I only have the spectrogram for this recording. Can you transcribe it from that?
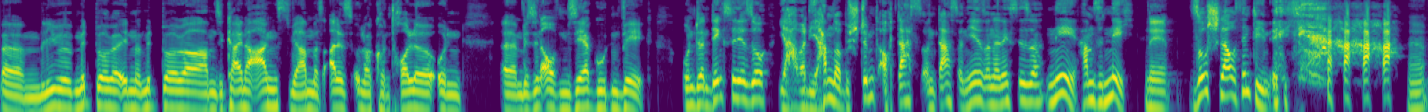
ähm, liebe Mitbürgerinnen und Mitbürger, haben Sie keine Angst, wir haben das alles unter Kontrolle und ähm, wir sind auf einem sehr guten Weg. Und dann denkst du dir so, ja, aber die haben doch bestimmt auch das und das und jenes. Und dann denkst du dir so, nee, haben sie nicht. nee. So schlau sind die nicht. Ja.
